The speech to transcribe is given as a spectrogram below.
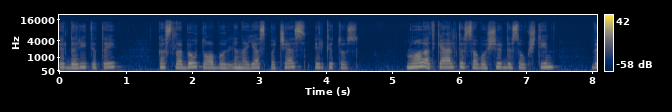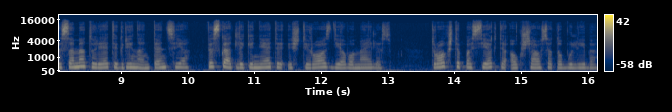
ir daryti tai, kas labiau tobulina jas pačias ir kitus. Nuolat kelti savo širdis aukštyn, visame turėti gryną intenciją, viską atlikinėti iš tyros Dievo meilės trokšti pasiekti aukščiausią tobulybę,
